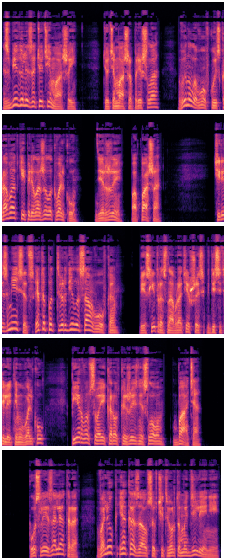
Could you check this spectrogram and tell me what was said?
сбегали за тетей Машей. Тетя Маша пришла, вынула Вовку из кроватки и переложила к Вальку. «Держи, папаша». Через месяц это подтвердила сам Вовка, бесхитростно обратившись к десятилетнему Вальку, первым в своей короткой жизни словом «батя». После изолятора Валек и оказался в четвертом отделении,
